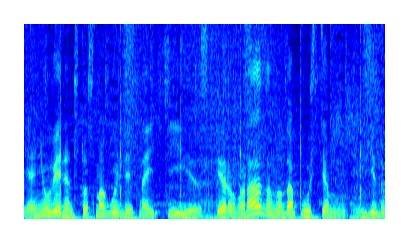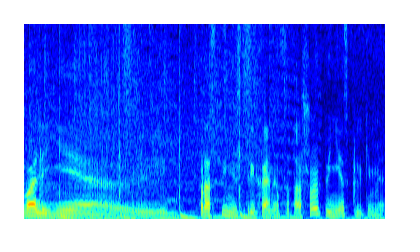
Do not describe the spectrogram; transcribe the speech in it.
Я не уверен, что смогу здесь найти с первого раза, но, допустим, едва ли не э, простыми штрихами в фотошопе, несколькими,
